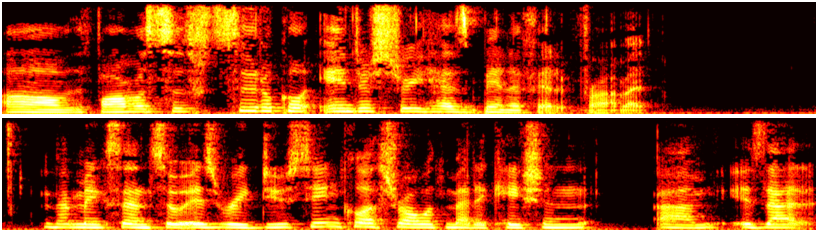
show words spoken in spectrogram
Um, the pharmaceutical industry has benefited from it. That makes sense. So is reducing cholesterol with medication um, is that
